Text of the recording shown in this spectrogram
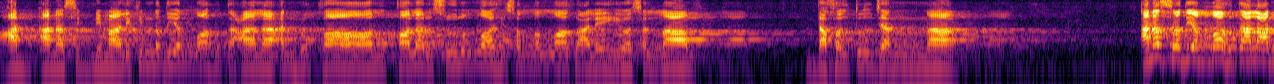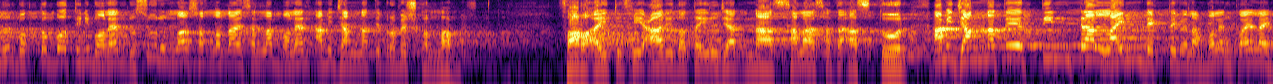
عن انس بن مالك رضي الله تعالى عنه قال قال رسول الله صلى الله عليه وسلم دخلت الجنه আনাস রাদিয়াল্লাহু তাআলা আনহুর বক্তব্য, তিনি বলেন, রাসূলুল্লাহ সাল্লাল্লাহু আলাইহি সাল্লাম বলেন, আমি জান্নাতে প্রবেশ করলাম। আমি জান্নাতে তিনটা লাইন দেখতে পেলাম। বলেন, কয় লাইন?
